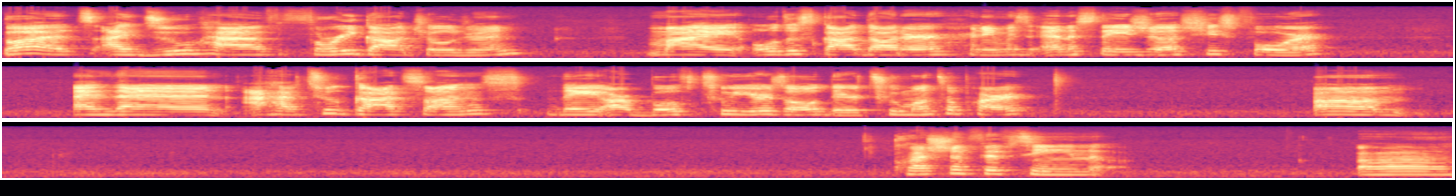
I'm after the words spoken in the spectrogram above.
but i do have three godchildren. My oldest goddaughter her name is anastasia. She's four and then i have two godsons they are both two years old they're two months apart um Question 15. Uh,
